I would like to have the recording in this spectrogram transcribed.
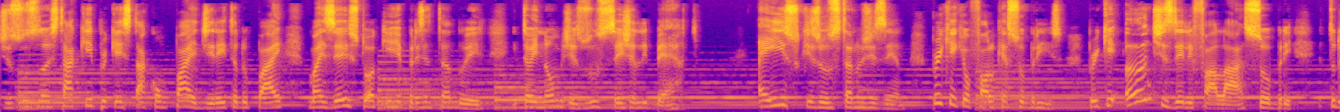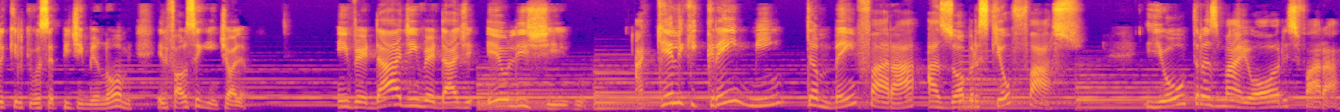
Jesus não está aqui porque está com o Pai, direita do Pai, mas eu estou aqui representando Ele. Então, em nome de Jesus, seja liberto. É isso que Jesus está nos dizendo. Por que, que eu falo que é sobre isso? Porque antes dele falar sobre tudo aquilo que você pedir em meu nome, ele fala o seguinte: olha, em verdade, em verdade, eu lhes digo: aquele que crê em mim também fará as obras que eu faço, e outras maiores fará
